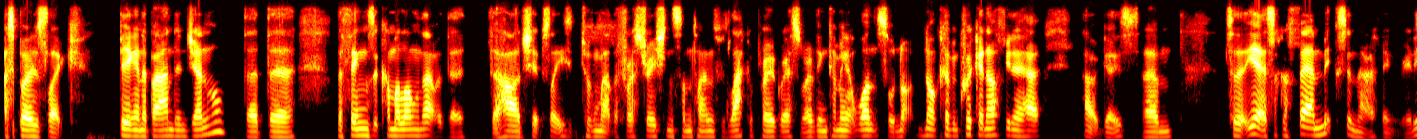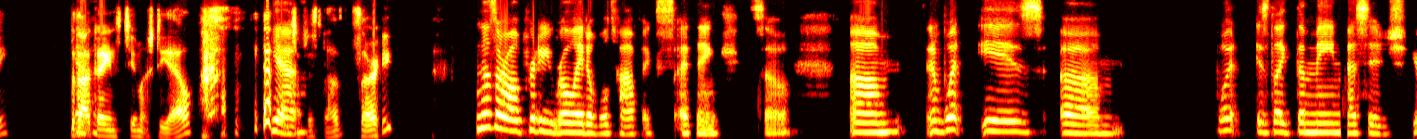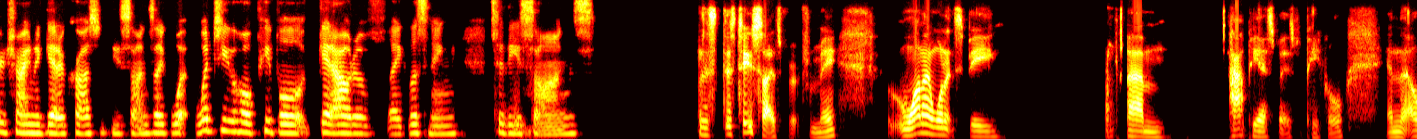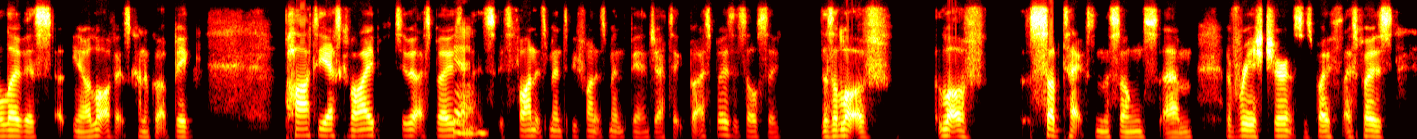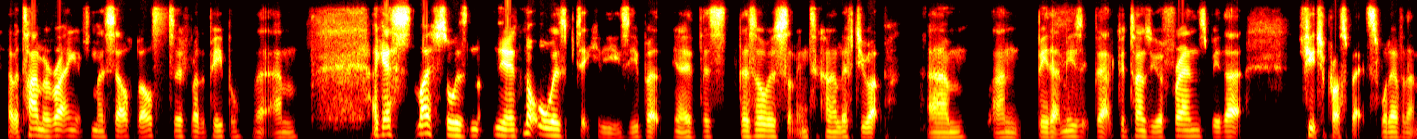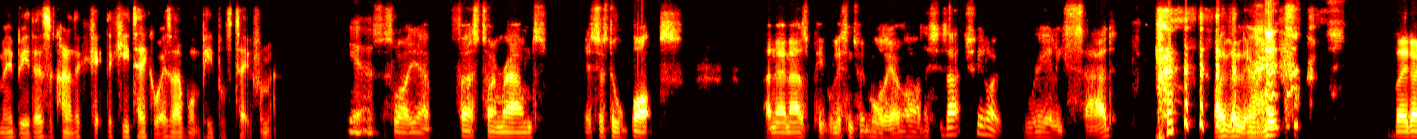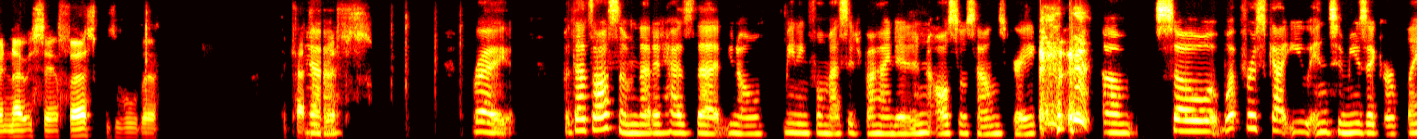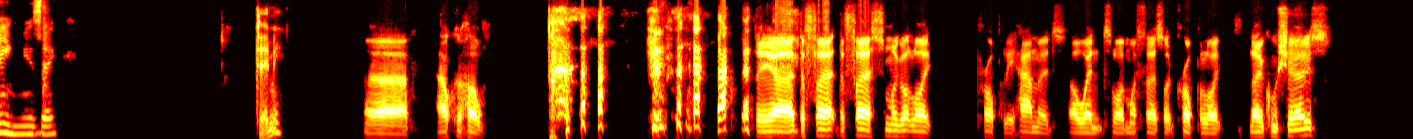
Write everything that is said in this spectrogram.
I suppose, like being in a band in general. The the the things that come along with that, with the the hardships, like talking about the frustration sometimes with lack of progress or everything coming at once or not not coming quick enough. You know how how it goes. Um, so yeah, it's like a fair mix in there, I think, really, without Yeah. going into too much DL. Yeah. just done. Sorry. And those are all pretty relatable topics, I think. So, um, and what is um what is like the main message you're trying to get across with these songs? Like what what do you hope people get out of like listening to these songs? There's there's two sides for it from me. One, I want it to be um happy, I suppose, for people, and that although there's you know a lot of it's kind of got a big party-esque vibe to it, I suppose, Yeah. it's it's fun. It's meant to be fun. It's meant to be energetic, but I suppose it's also there's a lot of a lot of subtext in the songs um, of reassurances, both I suppose at the time of writing it for myself, but also for other people. That um, I guess life's always you know it's not always particularly easy, but you know there's there's always something to kind of lift you up. Um, and be that music, be that good times with your friends, be that future prospects, whatever that may be. Those are kind of the key, the key takeaways I want people to take from it. Yeah. It's just like, yeah, first time round, it's just all bops. And then as people listen to it more, they go, oh, this is actually like really sad. by the lyrics. They don't notice it at first because of all the the catchy Yeah. riffs. Right. But that's awesome that it has that, you know, meaningful message behind it and also sounds great. Um, so what first got you into music or playing music? Jamie? Uh, alcohol. the uh, the first the first time I got like properly hammered, I went to like my first like proper like local shows.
